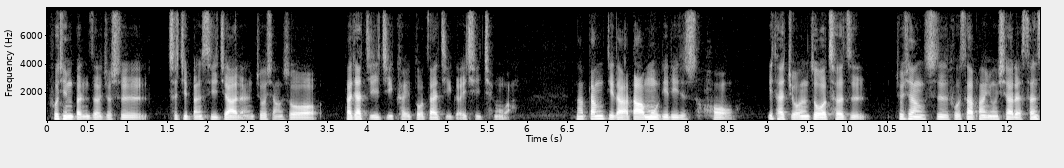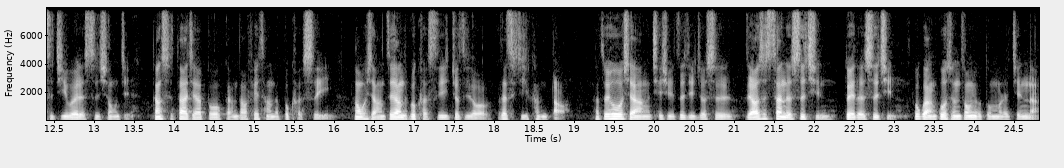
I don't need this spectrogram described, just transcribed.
父亲本着就是慈济本是一家人，就想说大家挤一挤，可以多载几个一起前往。那当抵达到目的地的时候，一台九人座的车子就像是菩萨般涌下的三十几位的师兄姐，当时大家都感到非常的不可思议。那我想，这样的不可思议就只有在慈济看到。那最后，我想期许自己，就是只要是善的事情、对的事情，不管过程中有多么的艰难，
